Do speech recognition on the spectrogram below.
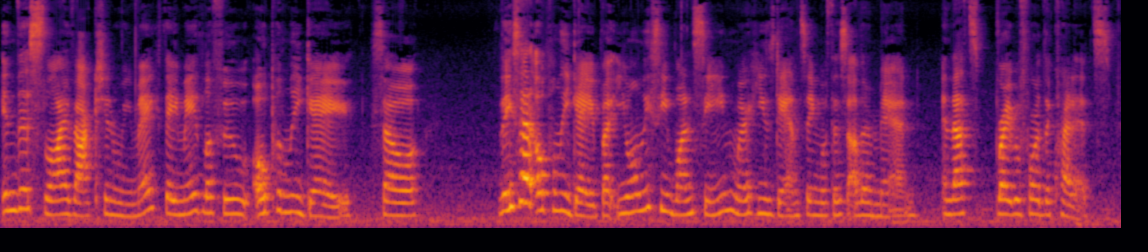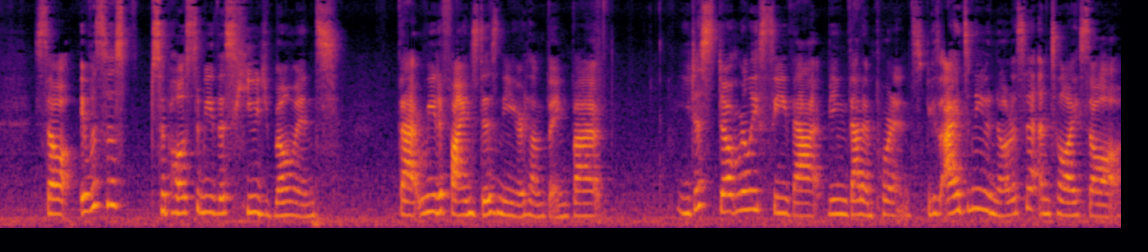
in this live action remake, they made LeFou openly gay. So they said openly gay, but you only see one scene where he's dancing with this other man, and that's right before the credits. So it was just supposed to be this huge moment that redefines Disney or something, but you just don't really see that being that important because I didn't even notice it until I saw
